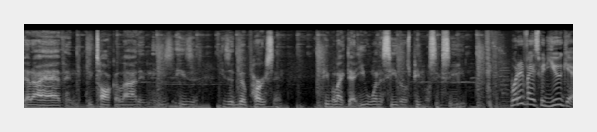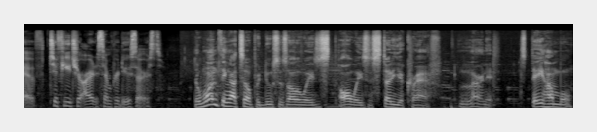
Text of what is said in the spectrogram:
that I have. And we talk a lot and he's, he's, a, he's a good person. People like that, you want to see those people succeed. What advice would you give to future artists and producers? The one thing I tell producers always, always is study your craft, learn it, stay humble,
